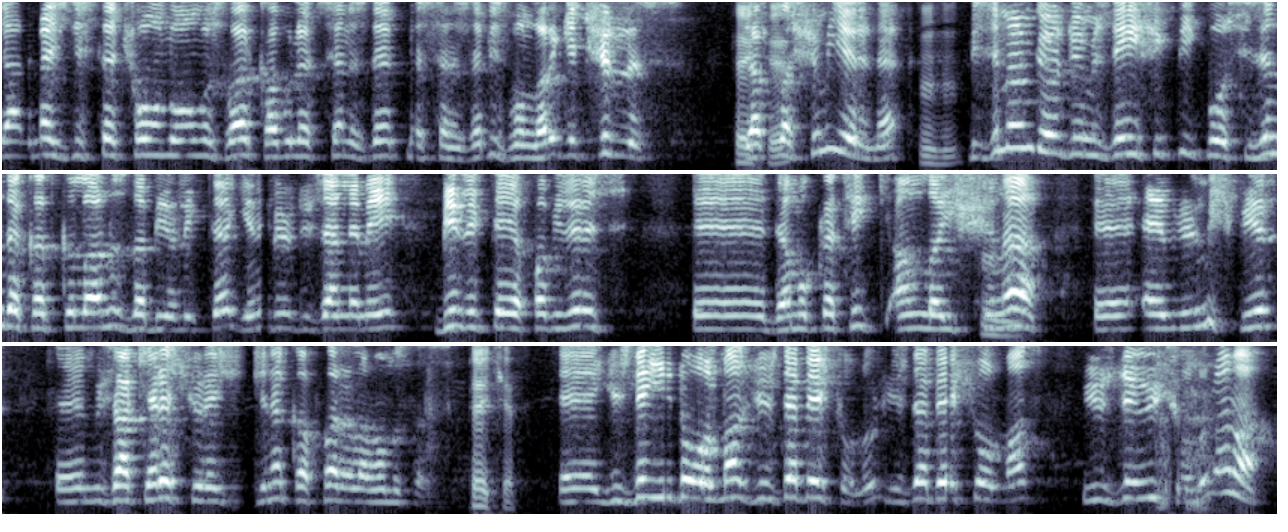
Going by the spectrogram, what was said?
Yani mecliste çoğunluğumuz var. Kabul etseniz de etmeseniz de biz bunları geçiririz. Peki. Yaklaşımı yerine Hı hı. bizim öngördüğümüz değişiklik bu. Sizin de katkılarınızla birlikte yeni bir düzenlemeyi birlikte yapabiliriz. Ee, demokratik anlayışına e, evrilmiş bir e, müzakere sürecine kapı aralamamız lazım. Peki. Ee, Yüzde yedi olmaz, yüzde beş olur. Yüzde beş olmaz, yüzde üç olur ama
